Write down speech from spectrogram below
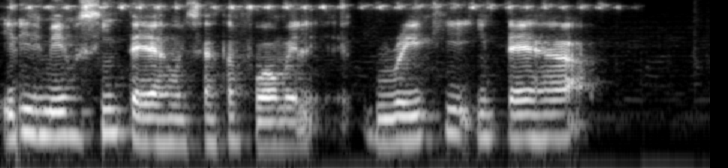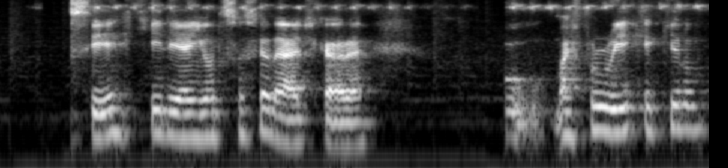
eles mesmos se enterram, de certa forma. Ele, o Rick enterra o ser que ele é em outra sociedade, cara. O- mas pro Rick aquilo,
